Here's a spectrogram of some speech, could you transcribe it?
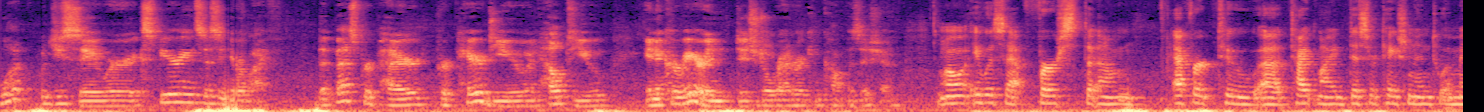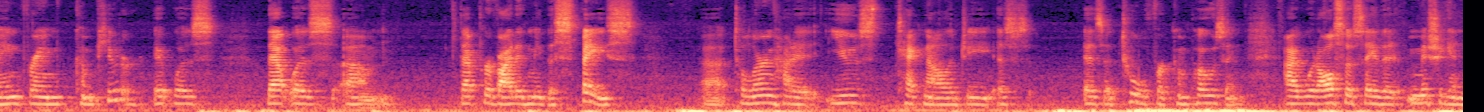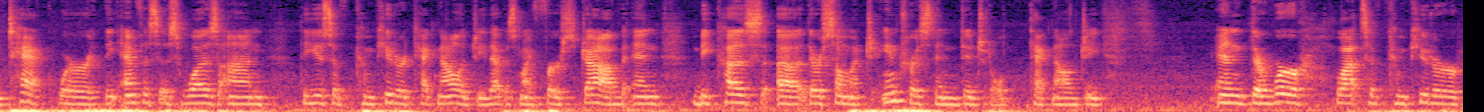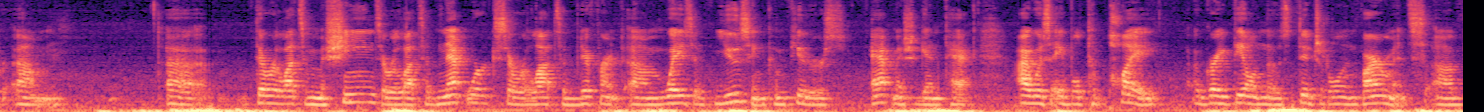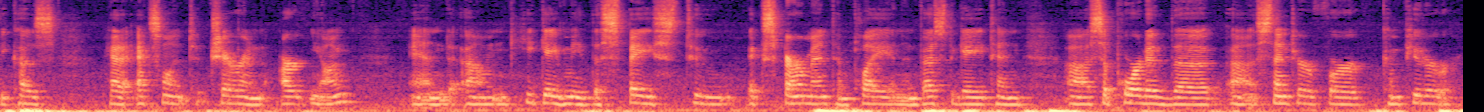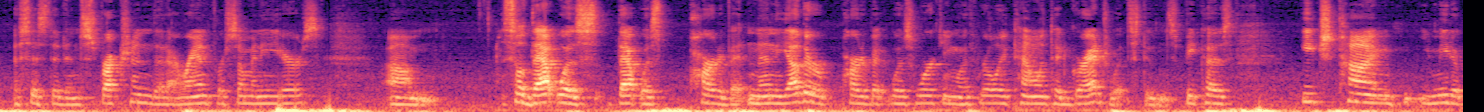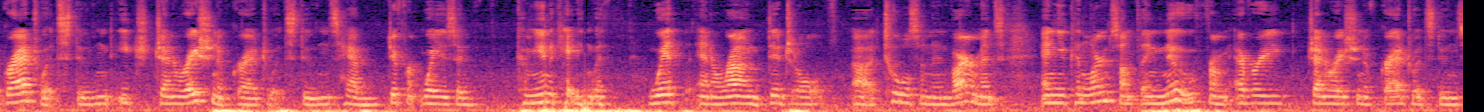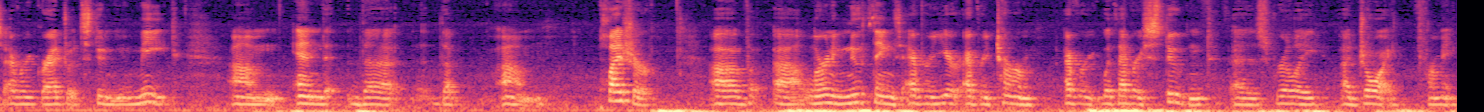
What would you say were experiences in your life that best prepared prepared you and helped you in a career in digital rhetoric and composition? Oh, it was that first um, effort to uh, type my dissertation into a mainframe computer. It was that was um, that provided me the space uh, to learn how to use technology as as a tool for composing. I would also say that Michigan Tech, where the emphasis was on the use of computer technology, that was my first job, and because uh, there's so much interest in digital technology, and there were lots of computer. Um, uh, there were lots of machines, there were lots of networks, there were lots of different um, ways of using computers at Michigan Tech. I was able to play a great deal in those digital environments uh, because had an excellent chair in Art Young, and um, he gave me the space to experiment and play and investigate and uh, supported the uh, Center for Computer Assisted Instruction that I ran for so many years. Um, so that was that was part of it, and then the other part of it was working with really talented graduate students because each time you meet a graduate student, each generation of graduate students have different ways of communicating with with and around digital uh, tools and environments, and you can learn something new from every generation of graduate students, every graduate student you meet, um, and the the um, pleasure of uh, learning new things every year, every term, every with every student is really a joy for me.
